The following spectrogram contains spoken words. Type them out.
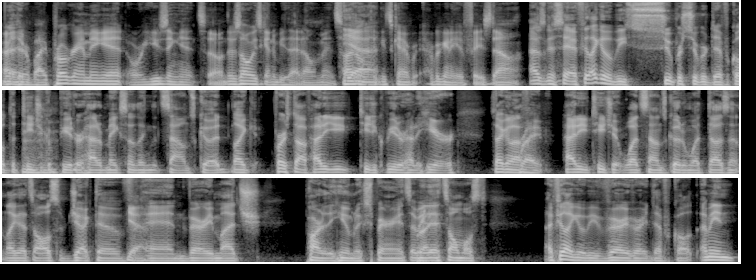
Either by programming it or using it. So there's always going to be that element. So I don't think it's gonna, ever going to get phased out. I was gonna say, I feel like it would be super, super difficult to teach a mm-hmm. computer how to make something that sounds good. Like, first off, how do you teach a computer how to hear? Second off, Right. how do you teach it what sounds good and what doesn't? Like, that's all subjective Yeah. and very much part of the human experience. I mean, Right. it's almost. I feel like it would be very, very difficult. I mean,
